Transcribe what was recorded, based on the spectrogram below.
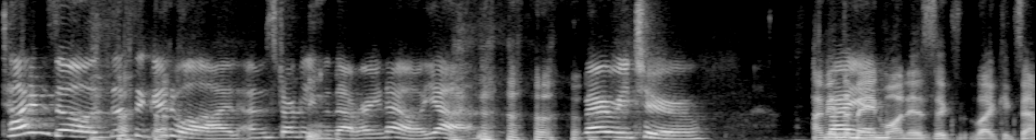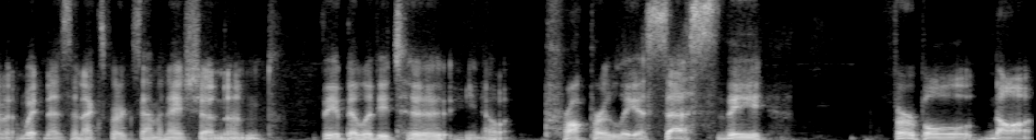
Time zones, that's a good one. I'm struggling with that right now. Yeah, very true. I mean, the main one is ex- like examine witness and expert examination and the ability to, you know, properly assess the verbal, non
